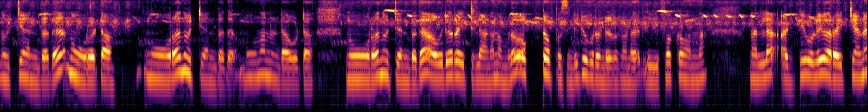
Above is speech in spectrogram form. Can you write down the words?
നൂറ്റി അൻപത് നൂറ് കേട്ടോ നൂറ് നൂറ്റി അൻപത് മൂന്നെണ്ണം ഉണ്ടാവും കേട്ടോ നൂറ് നൂറ്റി അൻപത് ആ ഒരു റേറ്റിലാണ് നമ്മൾ ഒക്ടോപ്പസിന്റെ ട്യൂബർ എടുക്കേണ്ടത് ലീഫൊക്കെ വന്ന നല്ല അടിപൊളി വെറൈറ്റിയാണ്.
